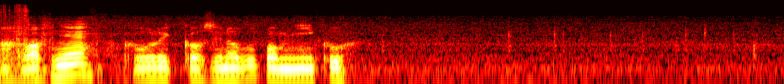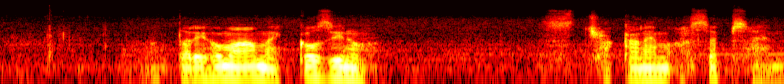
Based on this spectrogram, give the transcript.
A hlavně kvůli Kozinovu pomníku. Tady ho máme, Kozinu. S čakanem a se psem.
